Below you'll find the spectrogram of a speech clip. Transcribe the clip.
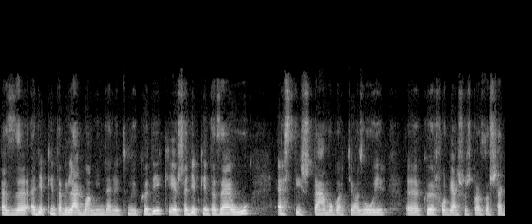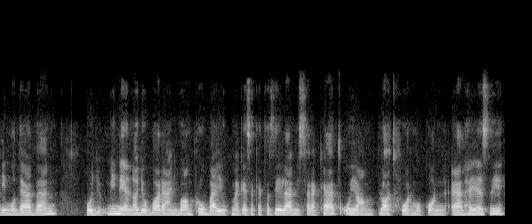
ez egyébként a világban mindenütt működik, és egyébként az EU ezt is támogatja az új körforgásos gazdasági modellben, hogy minél nagyobb arányban próbáljuk meg ezeket az élelmiszereket olyan platformokon elhelyezni,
